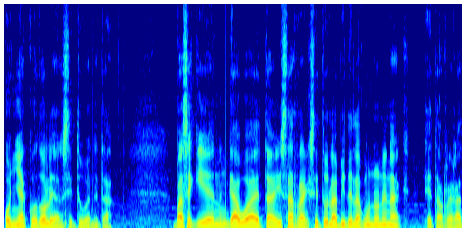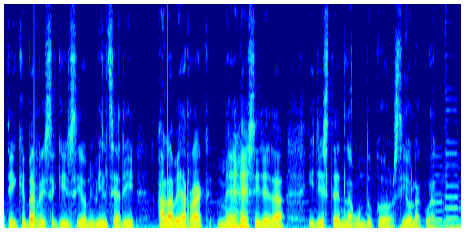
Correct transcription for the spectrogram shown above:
oinak odolean zituen eta. Bazekien gaua eta izarrak zitula bidelagun honenak, eta horregatik berriz ekin zion ibiltzeari ala beharrak mehezirera iristen lagunduko ziolakoan.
